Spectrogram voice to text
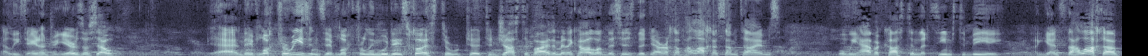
at least 800 years or so and they've looked for reasons. They've looked for limudei schus to, to, to justify the minakalim. This is the derech of halacha. Sometimes, when we have a custom that seems to be against the halacha,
